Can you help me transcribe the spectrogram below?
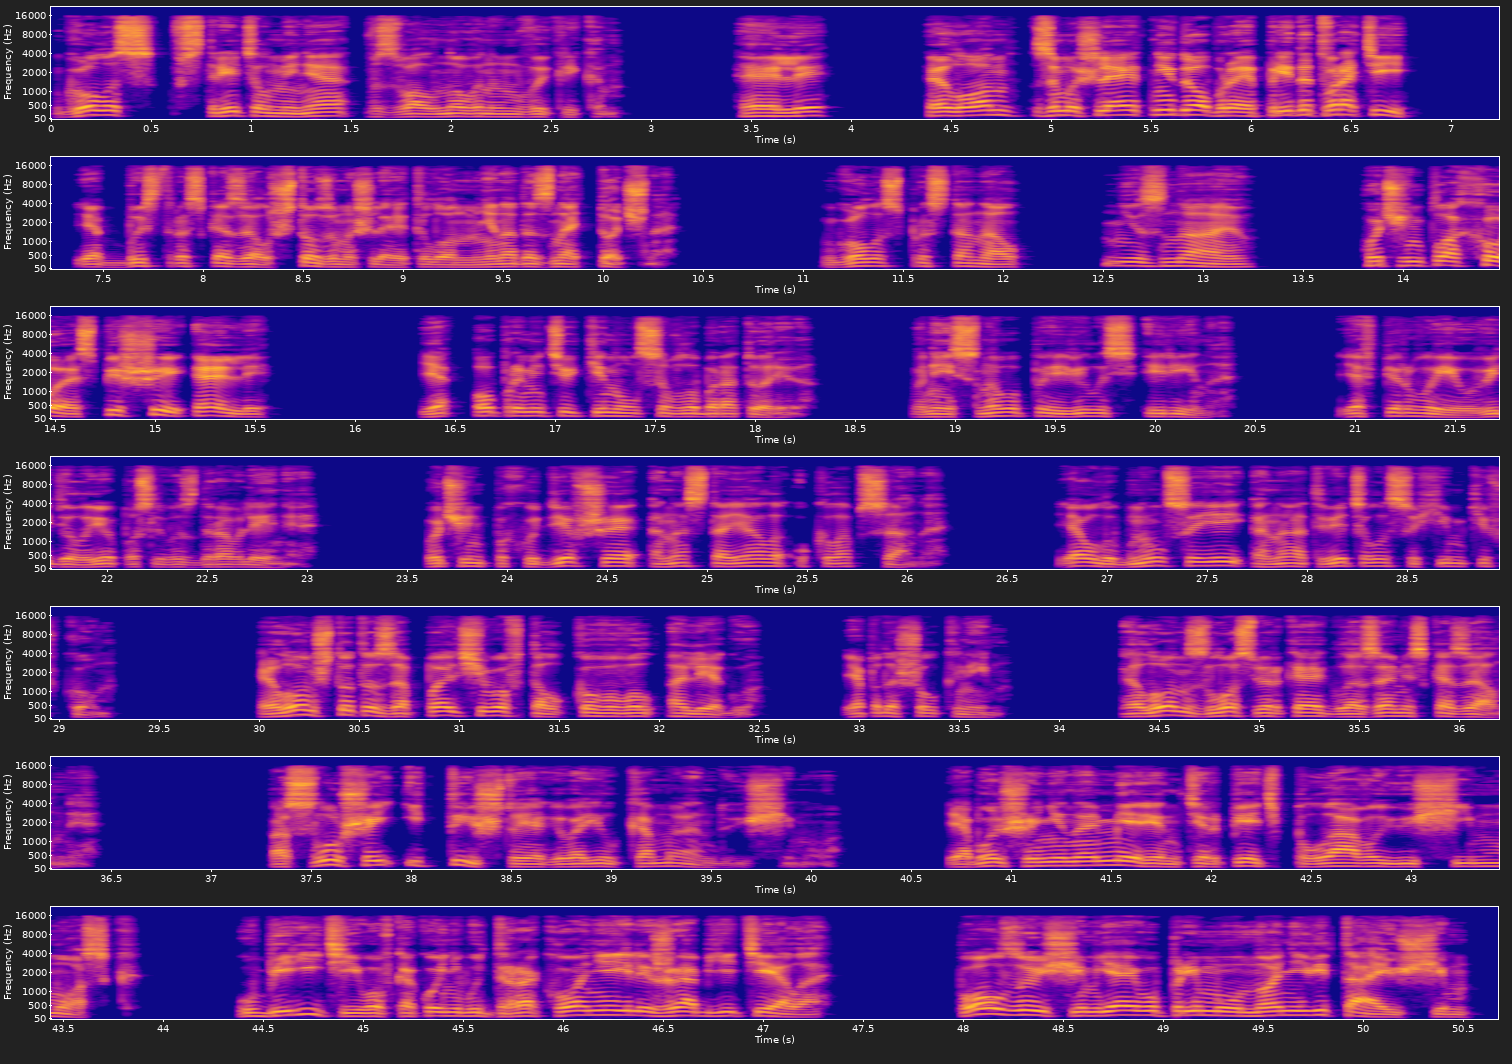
Голос встретил меня взволнованным выкриком. «Элли, Элон замышляет недоброе, предотврати!» Я быстро сказал, что замышляет Элон, мне надо знать точно. Голос простонал. «Не знаю. Очень плохое, спеши, Элли!» Я опрометью кинулся в лабораторию. В ней снова появилась Ирина. Я впервые увидел ее после выздоровления. Очень похудевшая, она стояла у Колапсана. Я улыбнулся ей, она ответила сухим кивком. Элон что-то запальчиво втолковывал Олегу. Я подошел к ним. Элон, зло сверкая глазами, сказал мне. «Послушай и ты, что я говорил командующему. Я больше не намерен терпеть плавающий мозг. Уберите его в какой-нибудь драконе или жабье тело. Ползающим я его приму, но не витающим.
